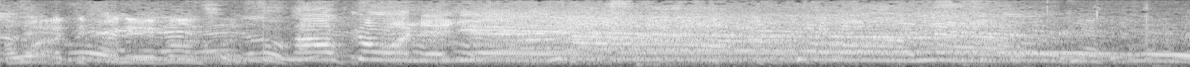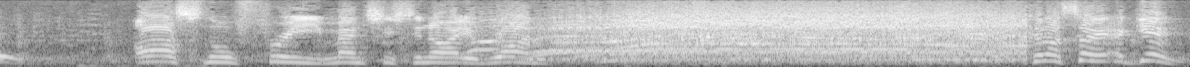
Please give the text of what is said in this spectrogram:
I want a definitive answer. Oh, go on then, yeah! Arsenal 3, Manchester United 1. Can I say it again?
